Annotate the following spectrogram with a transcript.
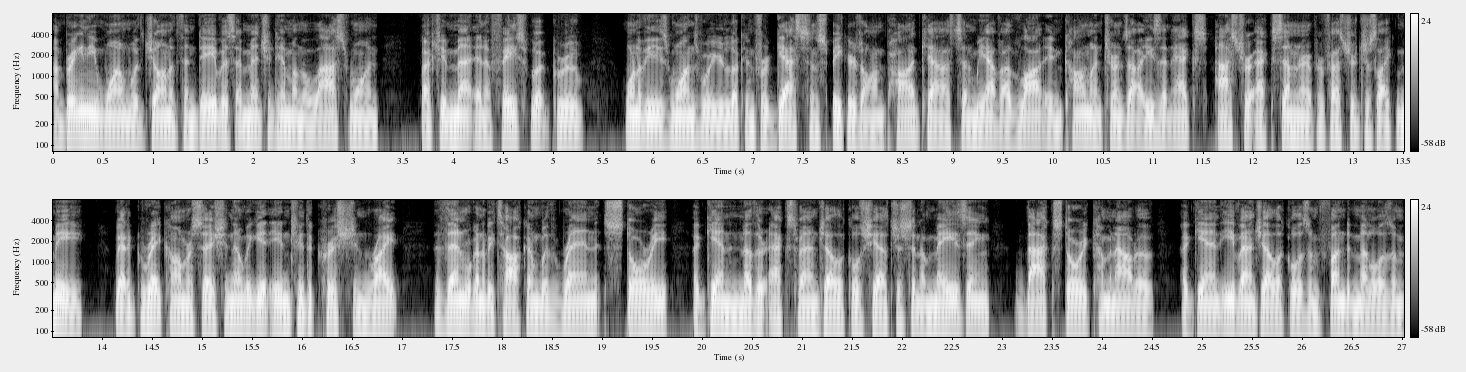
I'm bringing you one with Jonathan Davis. I mentioned him on the last one. We actually met in a Facebook group, one of these ones where you're looking for guests and speakers on podcasts, and we have a lot in common. Turns out he's an ex pastor, ex seminary professor, just like me. We had a great conversation. Then we get into the Christian right. Then we're going to be talking with Ren Story, again, another ex evangelical. She has just an amazing backstory coming out of, again, evangelicalism, fundamentalism.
